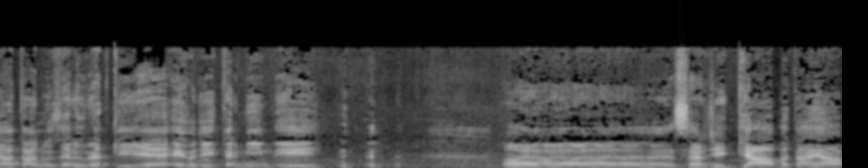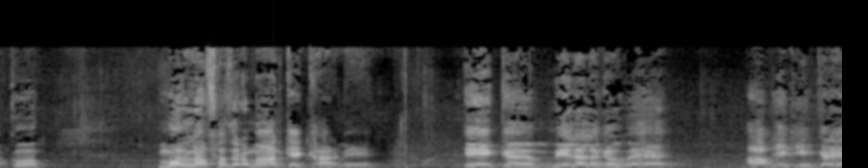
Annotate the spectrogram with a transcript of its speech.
और ज़रूरत की है यहो जी तरमीम दी। हाय हाय हाय हाय हाय हाय। सर जी क्या बताएँ आपको? मौलाना फजल रमान के घर में एक मेला लगा हुआ है। आप यकीन करें,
